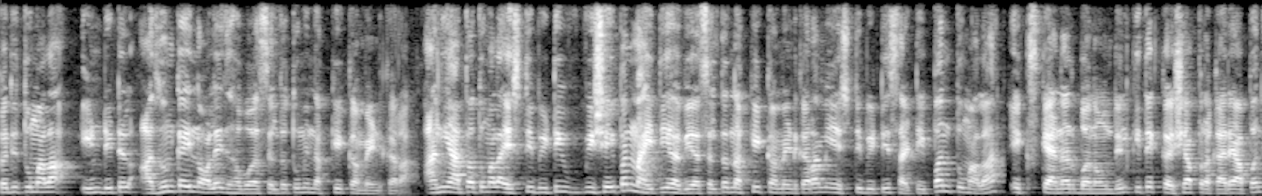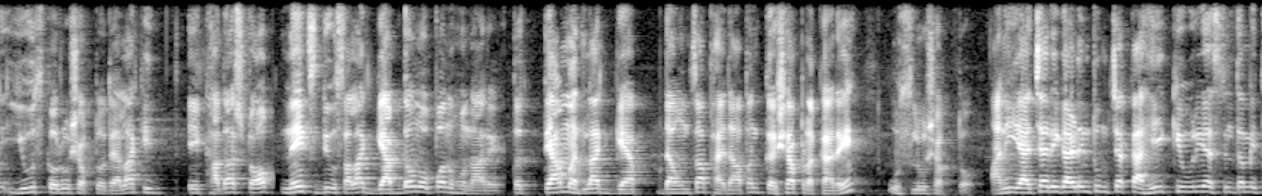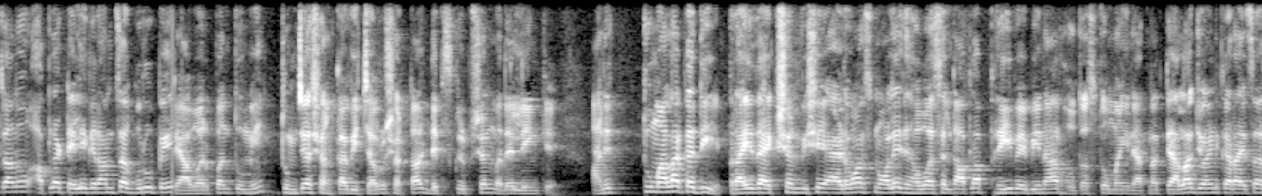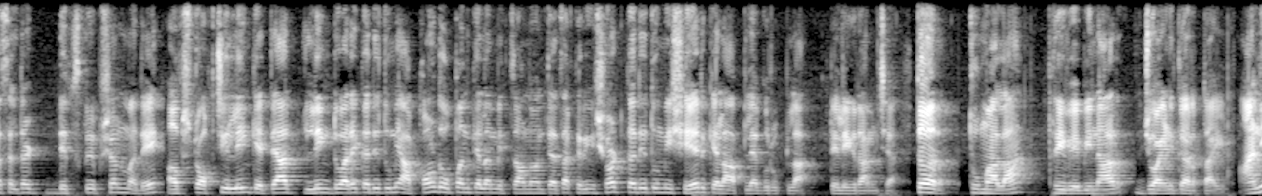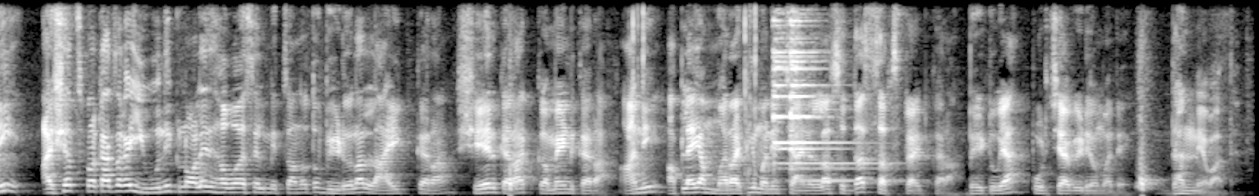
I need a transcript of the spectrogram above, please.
कधी तुम्हाला इन डिटेल अजून काही नॉलेज हवं असेल तर तुम्ही नक्की कमेंट करा. आणि आता तुम्हाला एस टी बी टी विषयी पण माहिती हवी असेल तर नक्की कमेंट करा. मी एस टी बी टी साठी पण तुम्हाला एक स्कॅनर बनवून देईल की ते कशा प्रकारे आपण यूज करू शकतो त्याला की एखादा स्टॉक नेक्स्ट दिवसाला गॅप डाऊन ओपन होणार आहे. तर त्यामधला गॅप डाऊनचा फायदा आपण कशा प्रकारे उचलू शकतो. आणि याच्या रिगार्डिंग तुमच्या काही क्युरी असतील तर मित्रांनो आपला टेलिग्रामचा ग्रुप आहे. त्यावर पण तुम्ही तुमच्या शंका विचारू शकता. डिस्क्रिप्शनमध्ये लिंक आहे. आणि तुम्हाला कधी प्राईज ऍक्शन विषयी ऍडव्हान्स नॉलेज हवं असेल तर आपला फ्री वेबिनार होत असतो महिन्यात ना त्याला जॉईन करायचं असेल तर डिस्क्रिप्शनमध्ये अपस्टॉकची लिंक आहे. त्या लिंकद्वारे कधी तुम्ही अकाउंट ओपन केलं मित्रांनो आणि त्याचा स्क्रीनशॉट कधी तुम्ही शेअर केला आपल्या ग्रुपला टेलिग्रामच्या तर तुम्हाला फ्री वेबिनार जॉईन करता येईल. आणि अशाच प्रकारचं काही युनिक नॉलेज हवं असेल मित्रांनो तो व्हिडिओला लाईक करा शेअर करा कमेंट करा आणि आपल्या या मराठी मनी चॅनलला सुद्धा सबस्क्राईब करा. भेटूया पुढच्या व्हिडिओमध्ये धन्यवाद.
